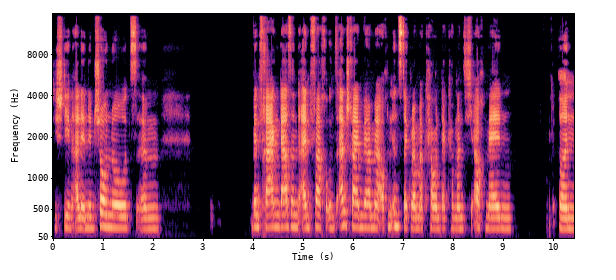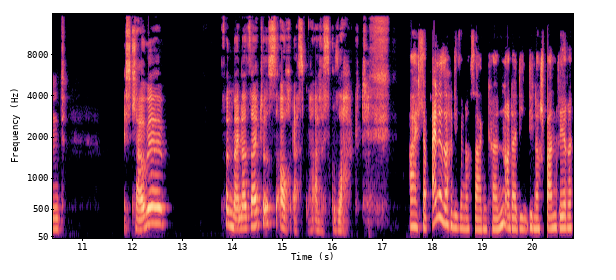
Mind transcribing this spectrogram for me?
Die stehen alle in den Show Notes. Ähm, wenn Fragen da sind, einfach uns anschreiben. Wir haben ja auch einen Instagram-Account, da kann man sich auch melden. Und ich glaube, von meiner Seite ist auch erstmal alles gesagt. Ah, ich glaube, eine Sache, die wir noch sagen können oder die, die noch spannend wäre,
